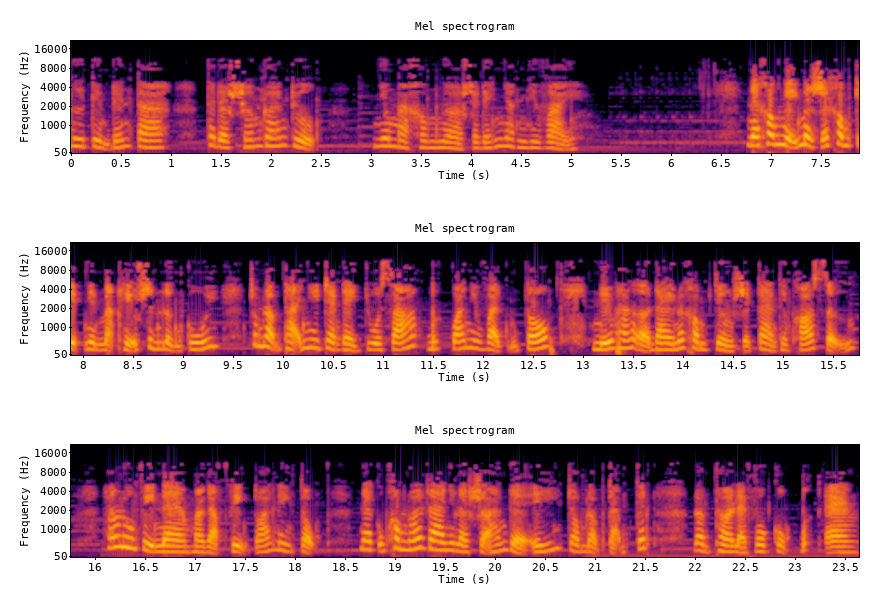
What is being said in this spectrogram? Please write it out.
ngươi tìm đến ta, ta đã sớm đoán được, nhưng mà không ngờ sẽ đến nhanh như vậy. Nàng không nghĩ mình sẽ không kịp nhìn mặt hiểu sinh lần cuối, trong lòng Thải Nhi tràn đầy chua xót, bất quá như vậy cũng tốt, nếu hắn ở đây nó không chừng sẽ càng thêm khó xử. Hắn luôn vì nàng mà gặp phiền toái liên tục, nàng cũng không nói ra như là sợ hắn để ý, trong lòng cảm kích, đồng thời lại vô cùng bất an.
